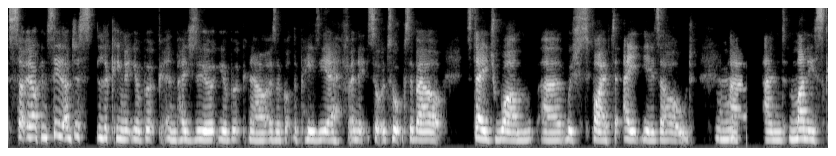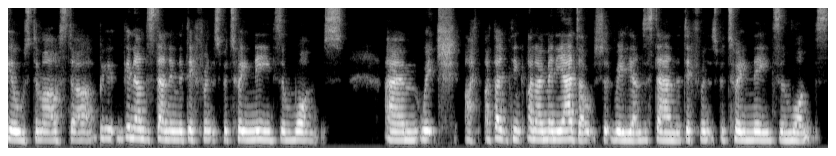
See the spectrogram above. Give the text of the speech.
so I can see that I'm just looking at your book and pages of your, your book now as I've got the PDF and it sort of talks about stage one, uh, which is five to eight years old, mm-hmm. uh, and money skills to master, begin understanding the difference between needs and wants um, which I, I, don't think I know many adults that really understand the difference between needs and wants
